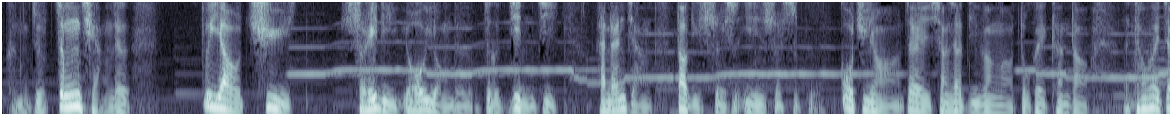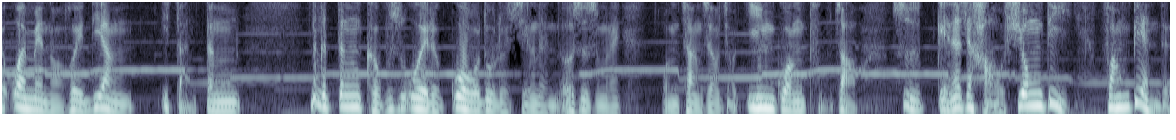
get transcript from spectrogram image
可能就增强了不要去。水里游泳的这个禁忌很难讲，到底谁是因谁是果。过去啊，在乡下地方啊，都可以看到，他会在外面哦会亮一盏灯，那个灯可不是为了过度的行人，而是什么呢？我们唱叫叫阴光普照，是给那些好兄弟方便的。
